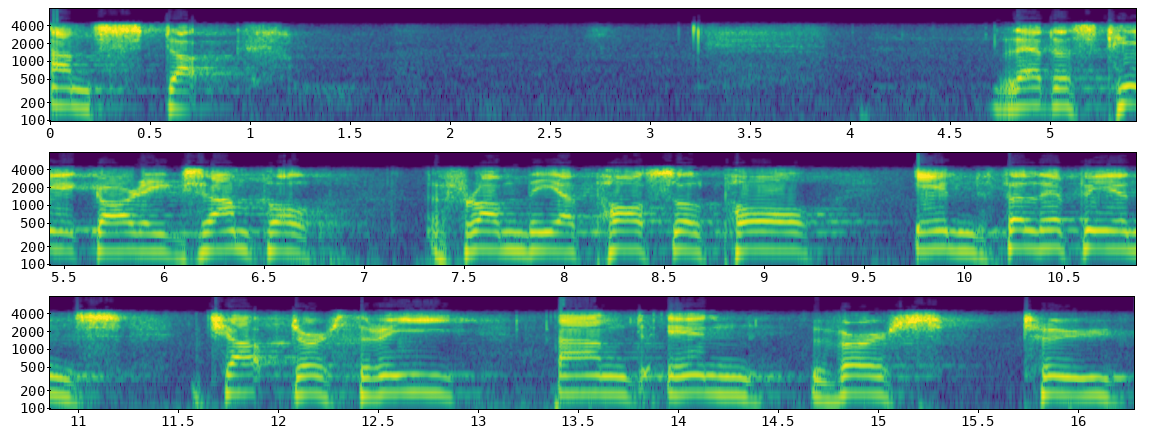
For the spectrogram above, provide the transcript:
and stuck. Let us take our example from the Apostle Paul in Philippians chapter 3 and in verse 2.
